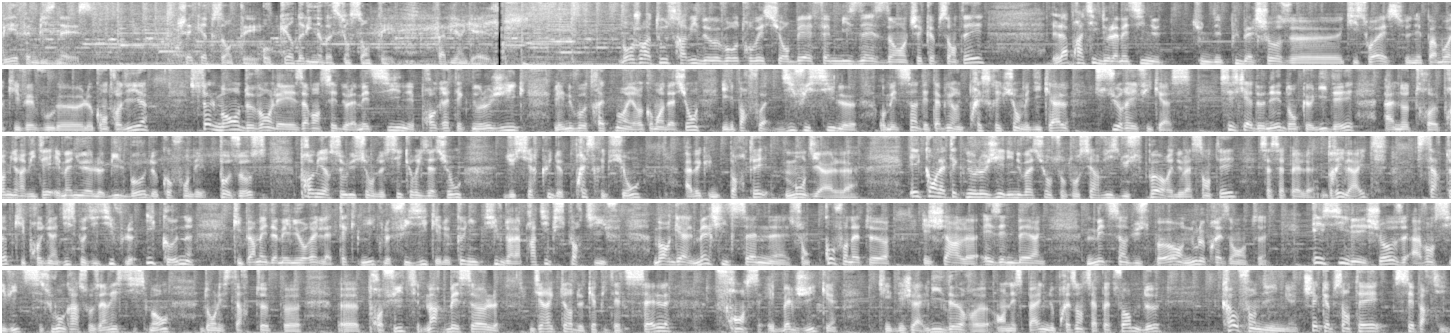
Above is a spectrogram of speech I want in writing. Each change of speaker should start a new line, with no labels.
BFM Business. Check-up santé au cœur de l'innovation santé. Fabien Gage.
Bonjour à tous, ravi de vous retrouver sur BFM Business dans Check-up santé. La pratique de la médecine est une des plus belles choses euh, qui soit, et ce n'est pas moi qui vais vous le, contredire. Seulement, devant les avancées de la médecine, les progrès technologiques, les nouveaux traitements et recommandations, il est parfois difficile aux médecins d'établir une prescription médicale sûre et efficace. C'est ce qui a donné donc l'idée à notre premier invité, Emmanuel Bilbo, de cofonder Posos, première solution de sécurisation du circuit de prescription avec une portée mondiale. Et quand la technologie et l'innovation sont au service du sport et de la santé, ça s'appelle Drillite, start-up qui produit un dispositif, le Icon, qui permet d'améliorer la technique, le physique et le cognitif dans la pratique sportive. Morgan Melchitsen, son cofondateur, et Charles Eisenberg, médecin du sport, nous le présentent. Et si les choses avancent si vite, c'est souvent grâce aux investissements dont les startups euh, profitent. Marc Bessol, directeur de Capital Cell, France et Belgique, qui est déjà leader euh, en Espagne, nous présente sa plateforme de crowdfunding. Check-up santé, c'est parti.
